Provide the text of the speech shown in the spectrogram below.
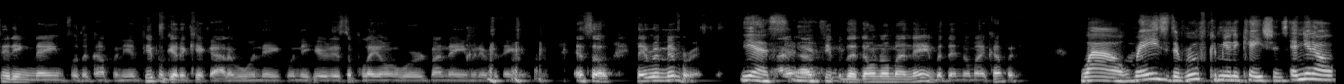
fitting name for the company, and people get a kick out of it when they when they hear this a play on word, my name, and everything. and so they remember it. Yes. I, I have yes. people that don't know my name, but they know my company. Wow. Raise the roof communications. And, you know,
